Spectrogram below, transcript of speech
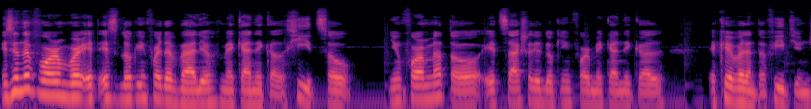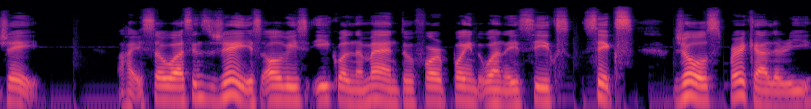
is in the form where it is looking for the value of mechanical heat. So, yung formula to, it's actually looking for mechanical equivalent of heat, yung J. Okay, so uh, since J is always equal naman to 4.1866 joules per calorie,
